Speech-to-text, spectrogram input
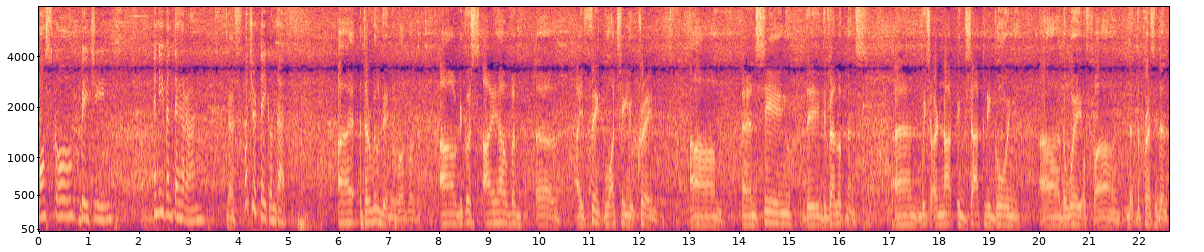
Moscow, Beijing, and even Tehran. Yes. What's your take on that? Uh, there will be a new world order. Uh, because I have, um, uh, I think, watching Ukraine um, and seeing the developments, and which are not exactly going uh, the way of uh, that the president,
